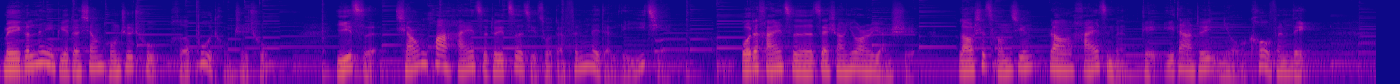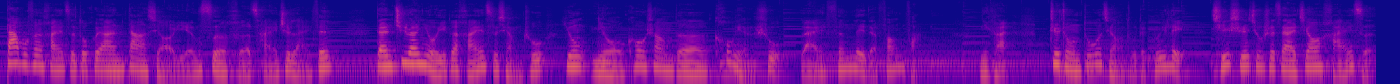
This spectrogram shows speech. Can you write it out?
每个类别的相同之处和不同之处，以此强化孩子对自己做的分类的理解。我的孩子在上幼儿园时，老师曾经让孩子们给一大堆纽扣分类。大部分孩子都会按大小、颜色和材质来分，但居然有一个孩子想出用纽扣上的扣眼数来分类的方法。你看，这种多角度的归类，其实就是在教孩子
